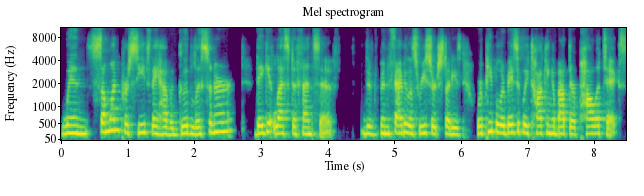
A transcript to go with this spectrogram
when someone perceives they have a good listener they get less defensive there've been fabulous research studies where people are basically talking about their politics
